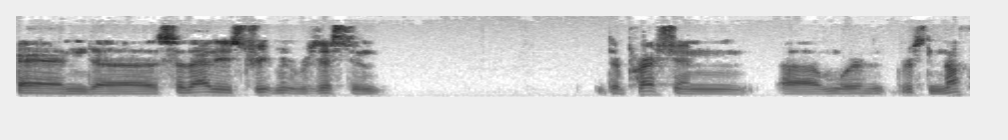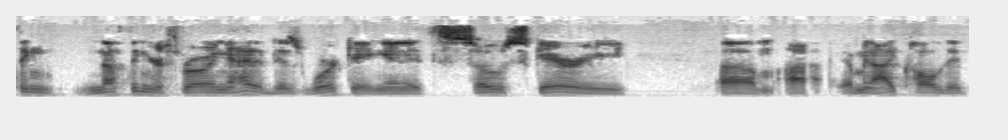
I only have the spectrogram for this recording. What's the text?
and uh, so that is treatment resistant depression um, where there's nothing nothing you're throwing at it is working and it's so scary um, I, I, mean, I called it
